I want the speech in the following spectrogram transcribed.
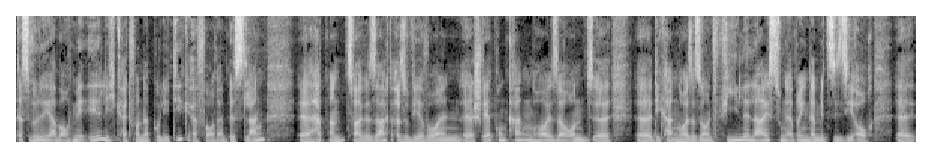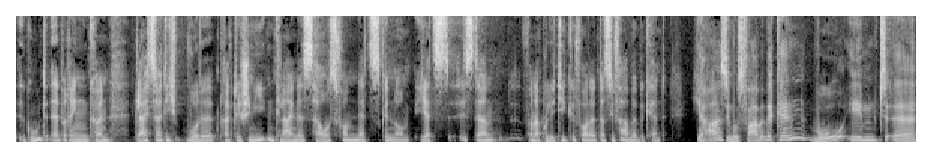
Das würde ja aber auch mehr Ehrlichkeit von der Politik erfordern. Bislang äh, hat man zwar gesagt, also wir wollen äh, Schwerpunktkrankenhäuser und äh, äh die Krankenhäuser sollen viele Leistungen erbringen, damit sie sie auch äh, gut erbringen können. Gleichzeitig wurde praktisch nie ein kleines Haus vom Netz genommen. Jetzt ist da von der Politik gefordert, dass sie Farbe bekennt. Ja, sie muss Farbe bekennen, wo eben äh,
